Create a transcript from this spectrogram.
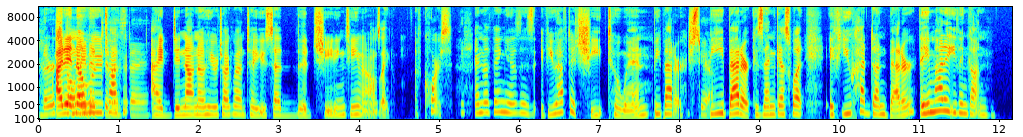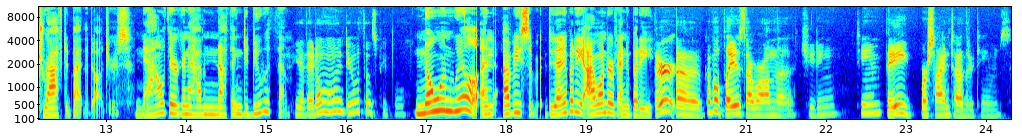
They're I didn't know who you were talking. I did not know who you were talking about until you said the cheating team. And I was like, of course. And the thing is, is if you have to cheat to win, be better. Just Yeah. be better. Because then guess what? If you had done better, they might have even gotten drafted by the Dodgers. Now they're going to have nothing to do with them. Yeah, they don't want to deal with those people. No one will. And I'd be did anybody? I wonder if anybody. There are a couple of players that were on the cheating team. They were signed to other teams.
